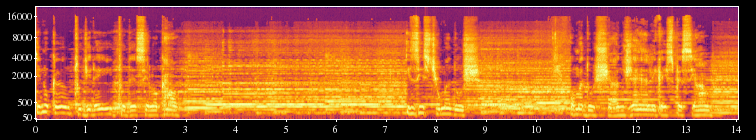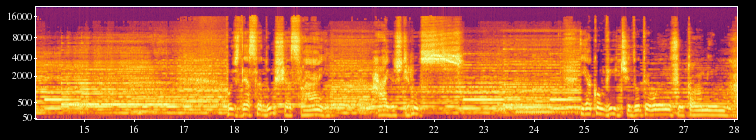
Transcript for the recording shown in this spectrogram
E no canto direito desse local, existe uma ducha, uma ducha angélica especial, pois dessa ducha saem raios de luz. E a convite do teu anjo, tome uma,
